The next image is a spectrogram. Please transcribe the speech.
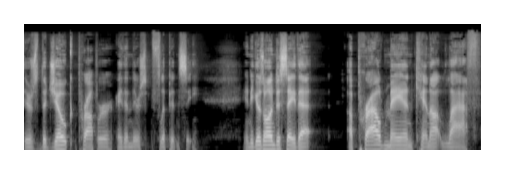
there's the joke proper, and then there's flippancy. And he goes on to say that a proud man cannot laugh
